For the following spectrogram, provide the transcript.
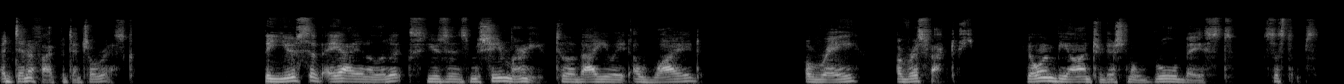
identify potential risk. The use of AI analytics uses machine learning to evaluate a wide array of risk factors, going beyond traditional rule-based systems.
